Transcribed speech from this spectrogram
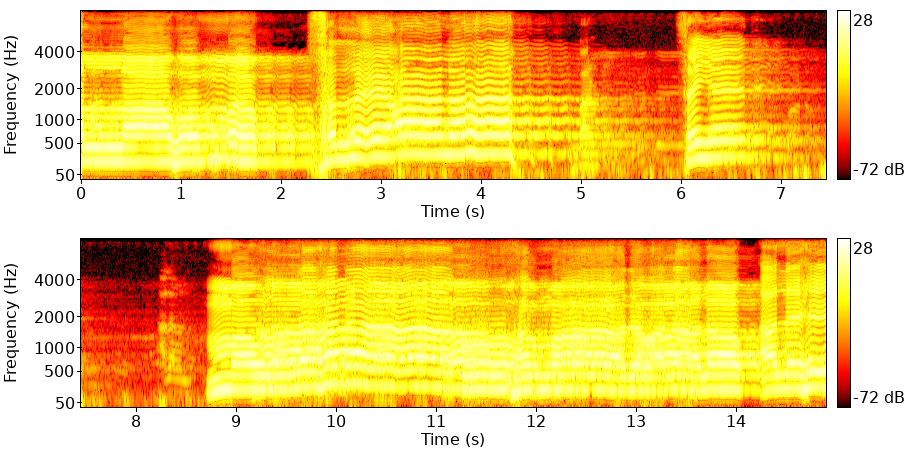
আল্লাহ সাল্লে আলা সৈয়দ মাওলানা মুহাম্মদ ওয়ালা আলহে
